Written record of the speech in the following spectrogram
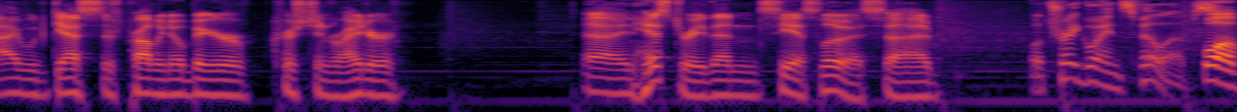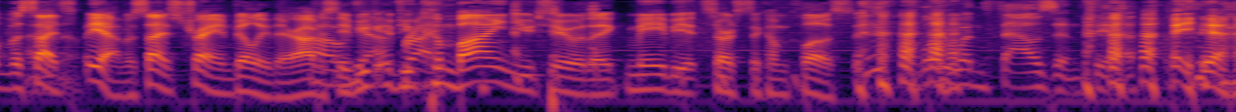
I would guess there's probably no bigger Christian writer uh, in history than C.S. Lewis. Well, Tré Goins Phillips. Well, besides, yeah, besides Tré and Billy, there obviously, oh, if you yeah, if you right. combine you two, like maybe it starts to come close. one one thousandth, yeah, yeah.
